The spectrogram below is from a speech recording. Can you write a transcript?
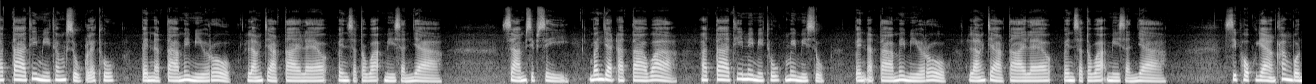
อัตตาที่มีทั้งสุขและทุกข์ เป็นอัตตาไม่มีโรค หลังจากตายแล้วเป็นสัตวะมีสัญญา 34. บัญญัติอัตตาว่า อัตตาที่ไม่มีทุกข์ไม่มีสุข เป็นอัตตาไม่มีโรค หลังจากตายแล้วเป็นสัตวะมีสัญญา 16 อย่างข้างบน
